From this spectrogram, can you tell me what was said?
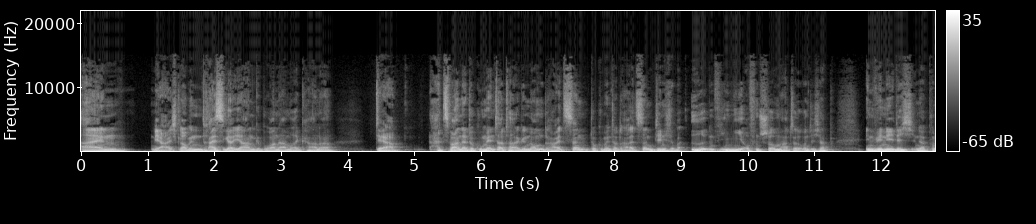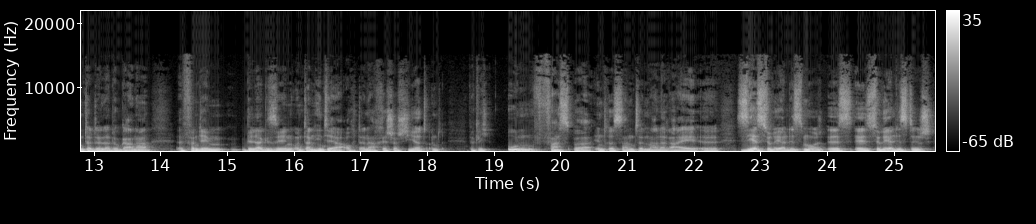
ein ja, ich glaube, in den 30er Jahren geborener Amerikaner, der hat zwar an der Documenta teilgenommen, 13, Documenta 13, den ich aber irgendwie nie auf dem Schirm hatte. Und ich habe in Venedig, in der Punta della Dogana, äh, von dem Bilder gesehen und dann hinterher auch danach recherchiert und wirklich unfassbar interessante Malerei, äh, sehr surrealismus, äh, surrealistisch,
